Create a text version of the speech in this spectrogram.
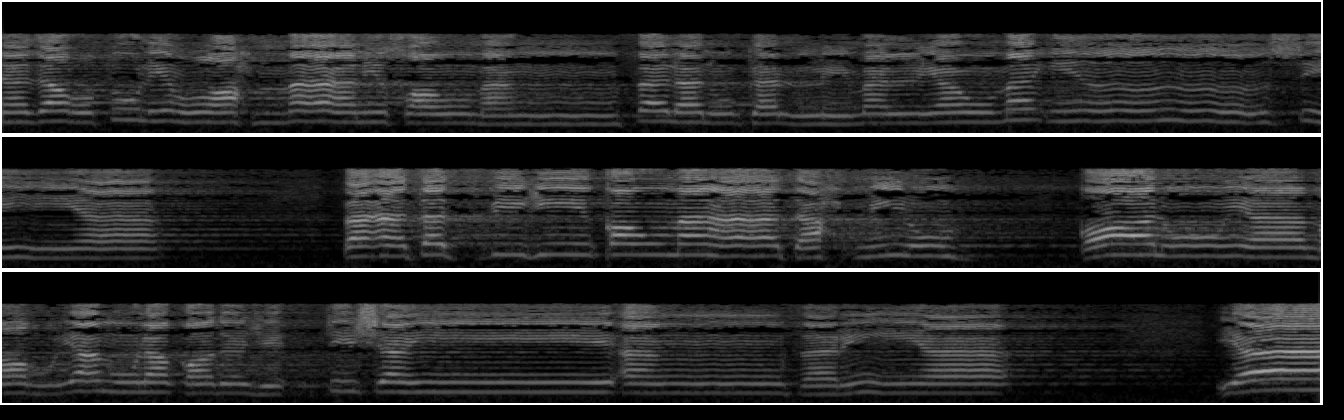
نذرت للرحمن صوما فلنكلم اليوم إنسيا. فأتت به قومها تحمله. قالوا يا مريم لقد جئت شيئا فريا. يا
